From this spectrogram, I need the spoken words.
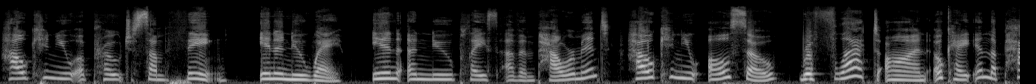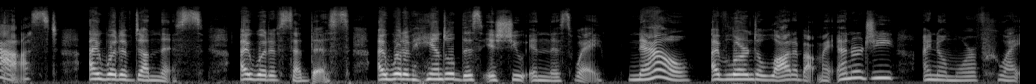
How can you approach something in a new way, in a new place of empowerment? How can you also reflect on okay, in the past, I would have done this. I would have said this. I would have handled this issue in this way. Now, I've learned a lot about my energy. I know more of who I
